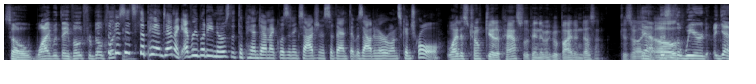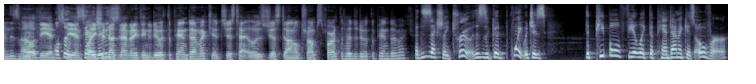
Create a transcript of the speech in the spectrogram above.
So why would they vote for Bill Clinton? because it's the pandemic. Everybody knows that the pandemic was an exogenous event that was out of everyone's control. Why does Trump get a pass for the pandemic, but Biden doesn't? Because they're like, yeah, oh, this is oh. the weird. Again, this is oh, weird. the, in- Also, the inflation there's- doesn't have anything to do with the pandemic. It just ha- it was just Donald Trump's part that had to do with the pandemic. But this is actually true. This is a good point, which is the people feel like the pandemic is over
